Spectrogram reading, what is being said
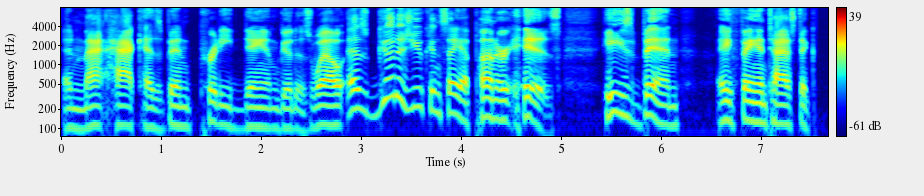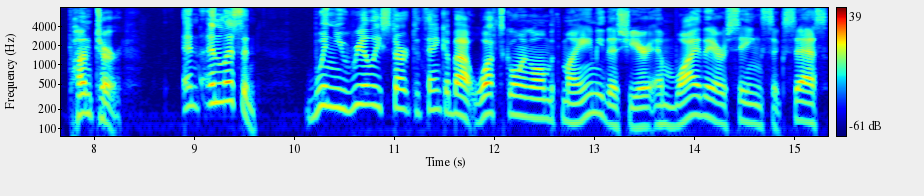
and Matt Haack has been pretty damn good as well. As good as you can say a punter is, he's been a fantastic punter. And and listen, when you really start to think about what's going on with Miami this year and why they are seeing success,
